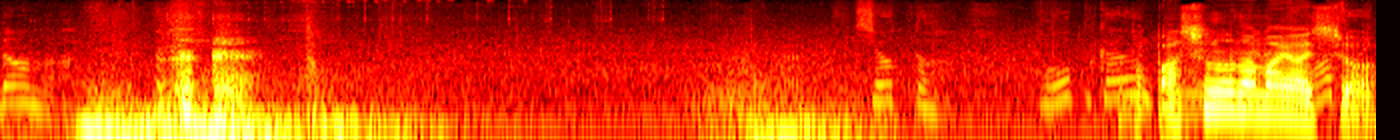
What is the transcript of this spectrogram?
どうも。ちょっとホープカウンティ場所の名前は一緒こ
